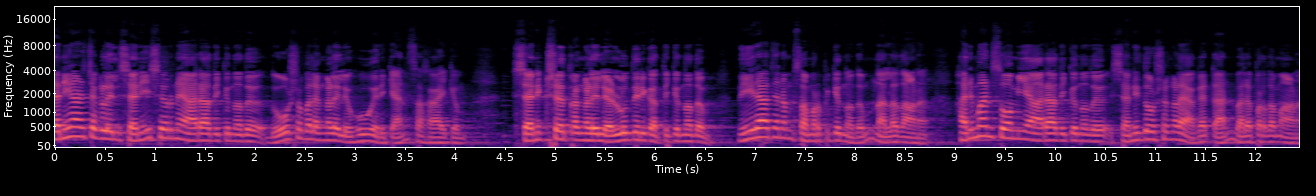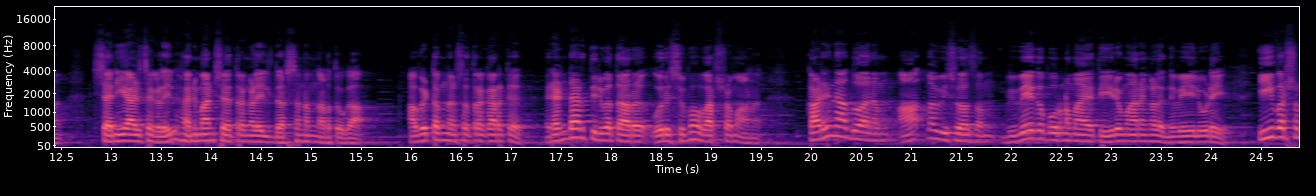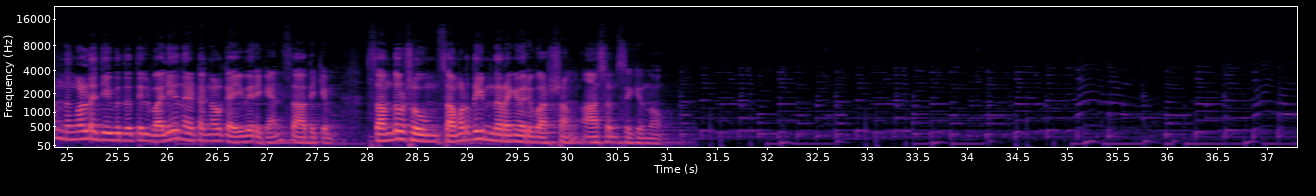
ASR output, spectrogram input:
ശനിയാഴ്ചകളിൽ ശനീശ്വരനെ ആരാധിക്കുന്നത് ദോഷഫലങ്ങളെ ലഘൂകരിക്കാൻ സഹായിക്കും. ശനിക്ഷേത്രങ്ങളിൽ എള്ളുതിരി കത്തിക്കുന്നതും നീരാജനം സമർപ്പിക്കുന്നതും നല്ലതാണ്. ഹനുമാൻ സ്വാമിയെ ആരാധിക്കുന്നത് ശനിദോഷങ്ങളെ അകറ്റാൻ ഫലപ്രദമാണ്. ശനിയാഴ്ചകളിൽ ഹനുമാൻ ക്ഷേത്രങ്ങളിൽ ദർശനം നടത്തുക. അവിട്ടം നക്ഷത്രക്കാർക്ക് രണ്ടായിരത്തി ഇരുപത്തി ആറ് ഒരു ശുഭവർഷമാണ്. കഠിനാധ്വാനം ആത്മവിശ്വാസം വിവേകപൂർണമായ തീരുമാനങ്ങൾ എന്നിവയിലൂടെ ഈ വർഷം നിങ്ങളുടെ ജീവിതത്തിൽ വലിയ നേട്ടങ്ങൾ കൈവരിക്കാൻ സാധിക്കും. സന്തോഷവും സമൃദ്ധിയും നിറഞ്ഞ ഒരു വർഷം ആശംസിക്കുന്നു.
